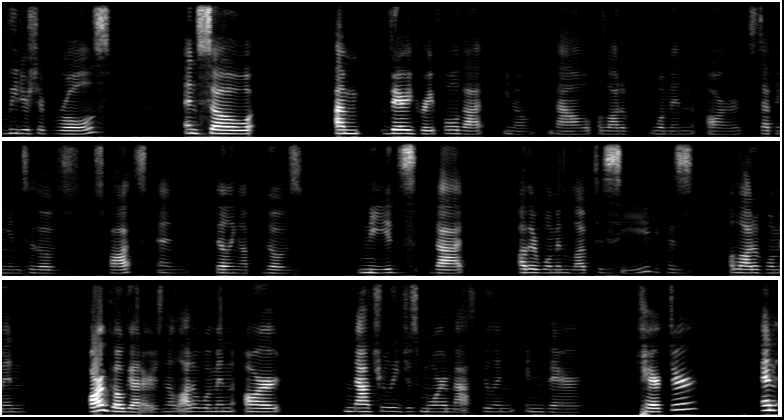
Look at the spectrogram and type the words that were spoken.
leadership roles. And so I'm very grateful that, you know, now a lot of women are stepping into those spots and filling up those needs that other women love to see because a lot of women are go-getters and a lot of women are naturally just more masculine in their character and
